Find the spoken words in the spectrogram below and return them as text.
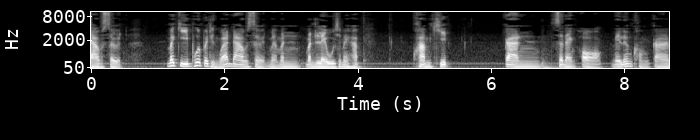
ดาวเสิร์ชเมื่อกี้พูดไปถึงว่าดาวเสิร์ชมันมันเร็วใช่ไหมครับ ความคิดการแสดงออกในเรื่องของการ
